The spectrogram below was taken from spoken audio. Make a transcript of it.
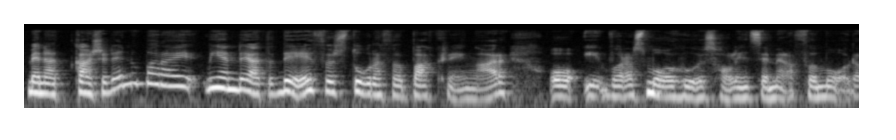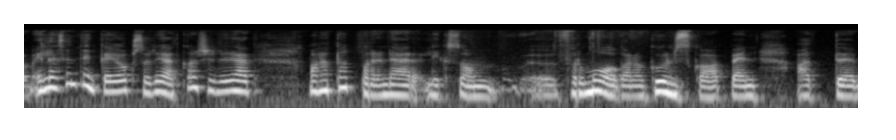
Men att kanske det är nog bara igen det att det är för stora förpackningar och i våra små hushåll inte mera förmår dem. Eller sen tänker jag också det att kanske det är att man har tappat den där liksom eh, förmågan och kunskapen att, eh,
